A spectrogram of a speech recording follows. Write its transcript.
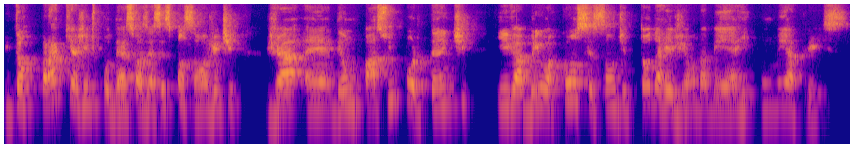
Então, para que a gente pudesse fazer essa expansão, a gente já é, deu um passo importante e abriu a concessão de toda a região da BR 163.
